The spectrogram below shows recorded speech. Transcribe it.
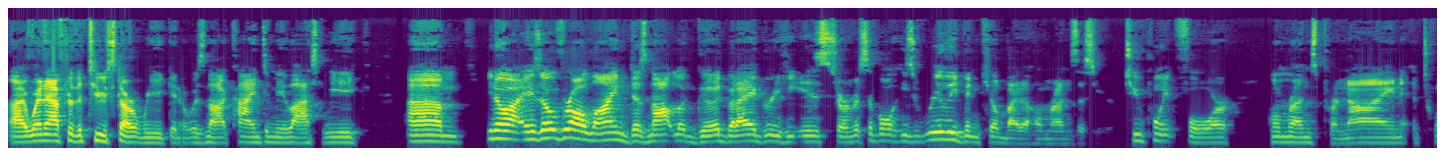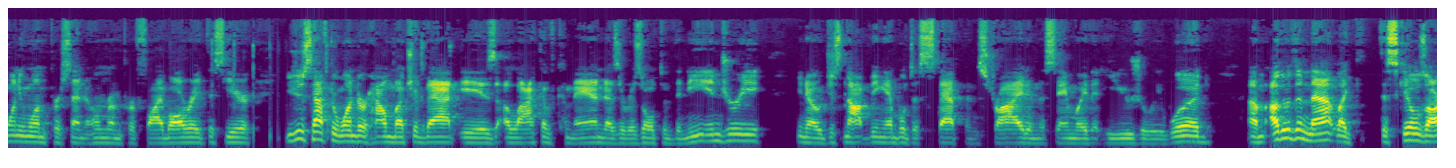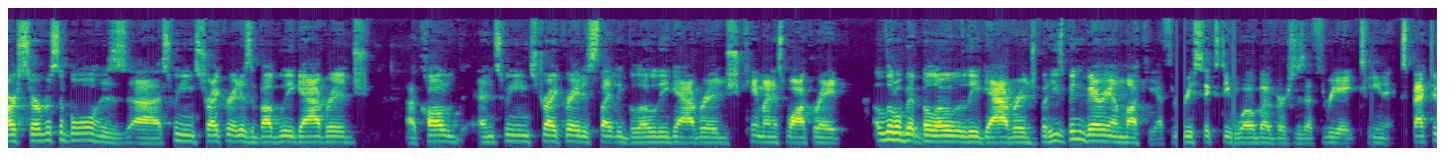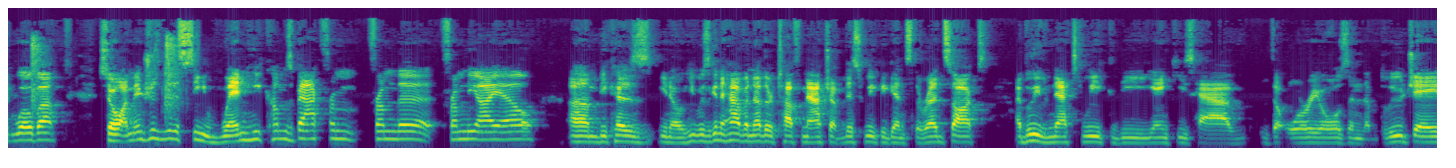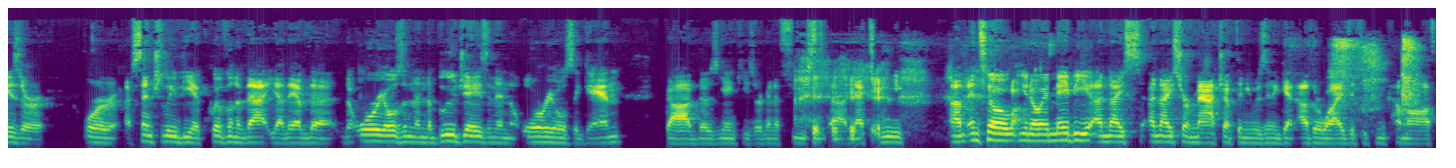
I went after the two start week, and it was not kind to me last week. Um, you know, his overall line does not look good, but I agree he is serviceable. He's really been killed by the home runs this year 2.4 home runs per nine, 21% home run per fly ball rate this year. You just have to wonder how much of that is a lack of command as a result of the knee injury, you know, just not being able to step and stride in the same way that he usually would. Um, other than that, like the skills are serviceable. His uh, swinging strike rate is above league average. Uh, called and swinging strike rate is slightly below league average. K minus walk rate a little bit below league average, but he's been very unlucky. A 360 woba versus a 318 expected woba. So I'm interested to see when he comes back from from the from the IL um, because you know he was going to have another tough matchup this week against the Red Sox. I believe next week the Yankees have the Orioles and the Blue Jays, or or essentially the equivalent of that. Yeah, they have the the Orioles and then the Blue Jays and then the Orioles again. God, those Yankees are going to feast uh, next week. Um, and so, wow. you know, it may be a nice, a nicer matchup than he was going to get otherwise if he can come off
